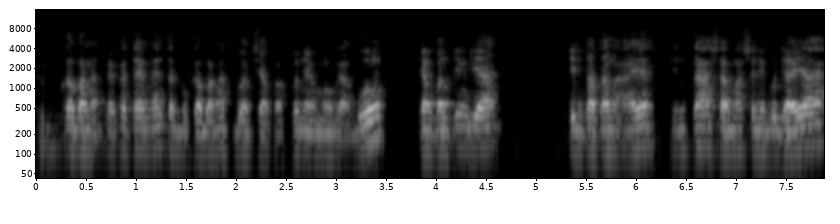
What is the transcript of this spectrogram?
terbuka banget. PPTMN terbuka banget buat siapa pun yang mau gabung. Yang penting dia cinta tanah air, cinta sama seni budaya,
